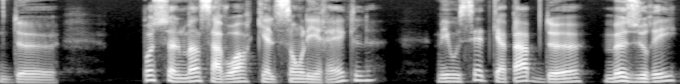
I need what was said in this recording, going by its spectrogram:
de pas seulement savoir quelles sont les règles, mais aussi être capable de mesurer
